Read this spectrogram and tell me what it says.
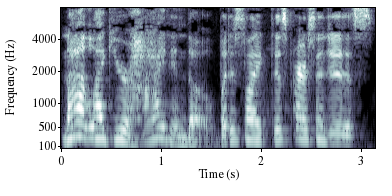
Not like you're hiding, though. But it's like this person just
